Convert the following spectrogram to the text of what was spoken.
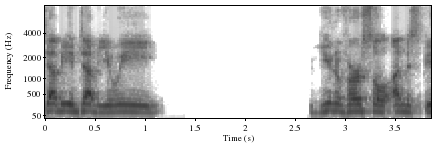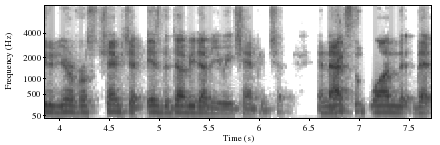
WWE universal undisputed universal championship is the WWE championship. And that's right. the one that that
